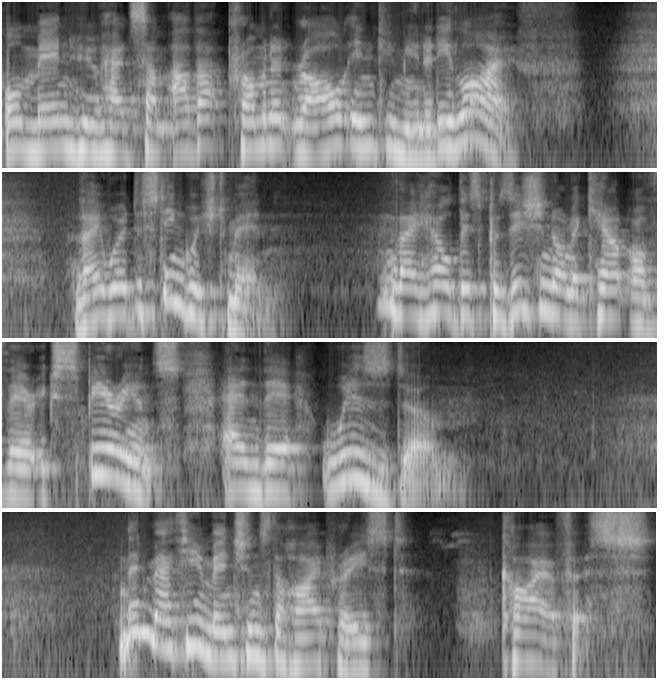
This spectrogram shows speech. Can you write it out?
or men who had some other prominent role in community life. They were distinguished men. They held this position on account of their experience and their wisdom. And then Matthew mentions the high priest Caiaphas.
